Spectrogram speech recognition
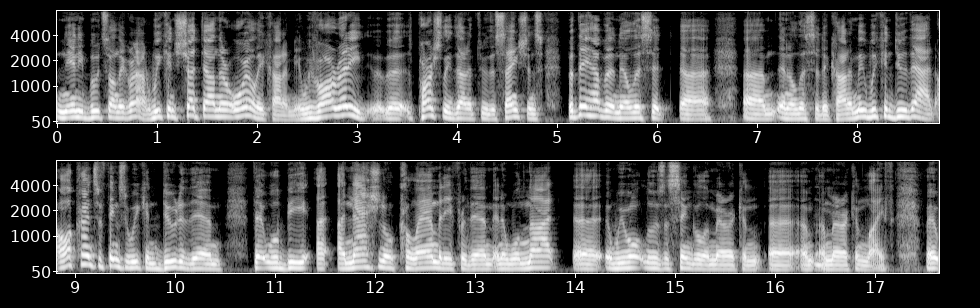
any boots on the ground. We can shut down their oil economy. We've already uh, partially done it through the sanctions, but they have an illicit, uh, um, an illicit economy. We can do that. All kinds of things that we can do to them that will be a, a national calamity for them, and it will not. Uh, we won't lose a single American mm. American life. Uh,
